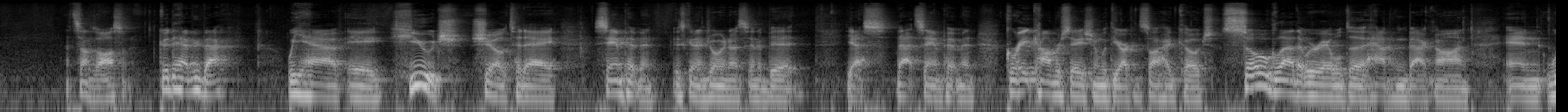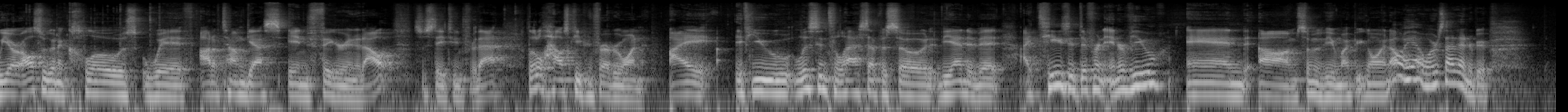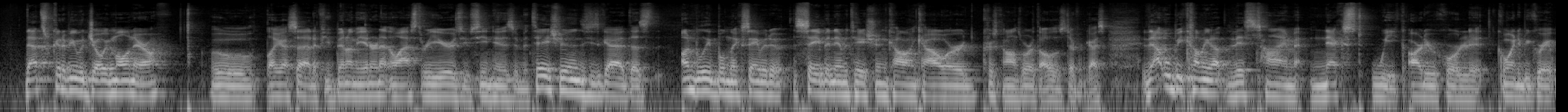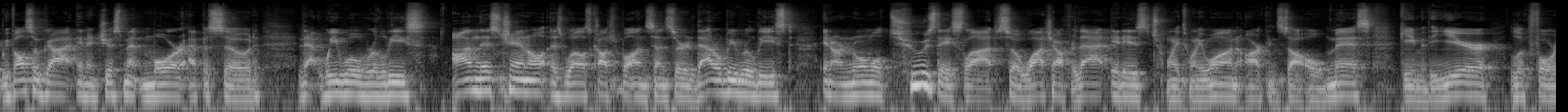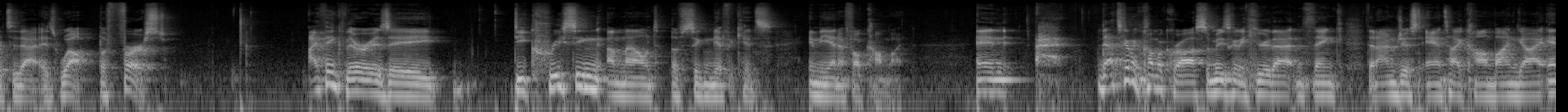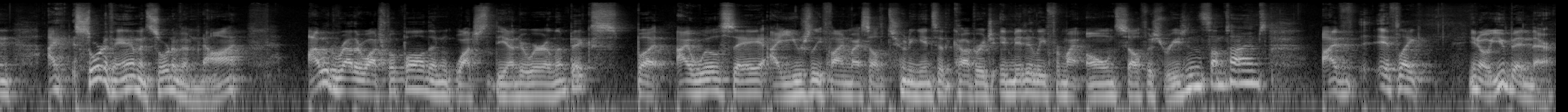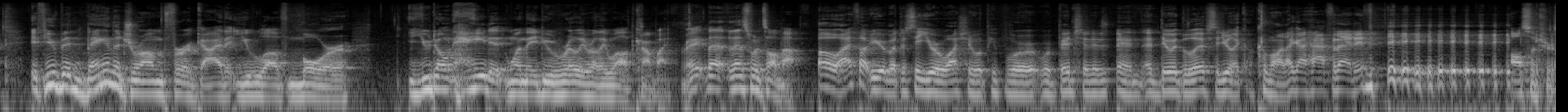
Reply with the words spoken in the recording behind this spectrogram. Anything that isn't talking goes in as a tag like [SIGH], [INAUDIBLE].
That sounds awesome. Good to have you back. We have a huge show today. Sam Pittman is going to join us in a bit. Yes, that Sam Pittman. Great conversation with the Arkansas head coach. So glad that we were able to have him back on. And we are also going to close with out of town guests in figuring it out. So stay tuned for that. Little housekeeping for everyone. I, if you listened to last episode, the end of it, I teased a different interview, and um, some of you might be going, "Oh yeah, where's that interview?" That's going to be with Joey Molinaro who, like I said, if you've been on the internet in the last three years, you've seen his invitations. He's a guy that does unbelievable Nick Saban, Saban imitation, Colin Cowherd, Cris Collinsworth, all those different guys. That will be coming up this time next week. Already recorded it. Going to be great. We've also got an It Just Meant More episode that we will release on this channel as well as College Football Uncensored. That'll be released in our normal Tuesday slot, so watch out for that. It is 2021 Arkansas Ole Miss game of the year. Look forward to that as well. But first, I think there is a decreasing amount of significance in the NFL combine. And that's going to come across. Somebody's going to hear that and think that I'm just anti combine guy. And I sort of am and sort of am not. I would rather watch football than watch the underwear Olympics, but I will say I usually find myself tuning into the coverage, admittedly for my own selfish reasons sometimes. I've, if like, you know, you've been there. If you've been banging the drum for a guy that you love more you don't hate it when they do really, really well at the combine, right? That, that's what it's all about. Oh, I thought you were about to say you were watching what people were, were benching and, and, and doing the lifts, and you're like, oh, come on, I got half of that in [LAUGHS] also true.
